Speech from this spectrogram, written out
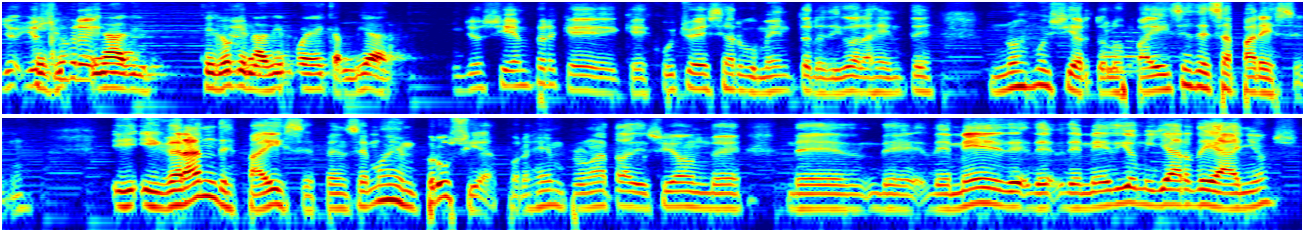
Yo, yo siempre... nadie, que es lo que nadie puede cambiar. Yo siempre que, que, escucho ese argumento le digo a la gente, no es muy cierto, los países desaparecen. Y, y grandes países, pensemos en Prusia, por ejemplo, una tradición de, de, de, de, de medio millar de años,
